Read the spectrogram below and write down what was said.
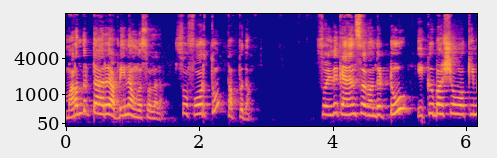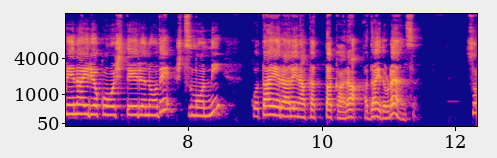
மறந்துட்டாரு அப்படின்னு அவங்க சொல்லலை ஸோ ஃபோர்த்தும் தப்பு தான் ஸோ இதுக்கு ஆன்சர் வந்து டூ இக்குபஷோ கிமேனா இரியோ கோஷ் தேருனோதே ஸ்மோன்னி கொத்தாயராரே நான் கத்தக்காரா அதான் இதோட ஆன்சர் ஸோ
